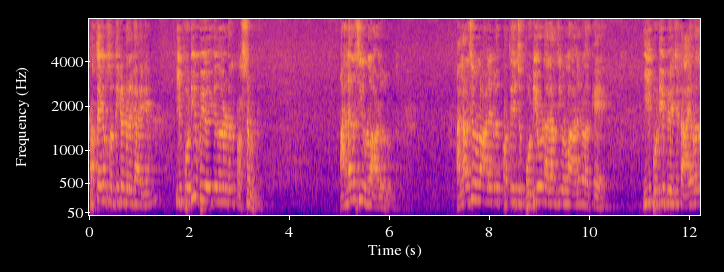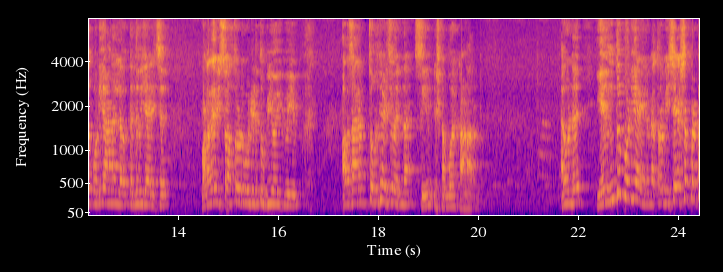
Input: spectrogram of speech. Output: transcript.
പ്രത്യേകം ശ്രദ്ധിക്കേണ്ട ഒരു കാര്യം ഈ പൊടി ഉപയോഗിക്കുന്നവരുടെ ഒരു പ്രശ്നമുണ്ട്. അലർജിയുള്ള ആളുകളുണ്ട്. അലർജിയുള്ള ആളുകൾ പ്രത്യേകിച്ച് പൊടിയോട് അലർജിയുള്ള ആളുകളൊക്കെ ഈ പൊടി ഉപയോഗിച്ചിട്ട് ആയുർവേദ പൊടിയാണല്ലോ എന്ന് വിചാരിച്ച് വളരെ വിശ്വാസത്തോട് കൂടി എടുത്ത് ഉപയോഗിക്കുകയും അവസാനം ചൊറിഞ്ഞടിച്ച് വരുന്ന സീൻ ഇഷ്ടംപോലെ കാണാറുണ്ട്. അതുകൊണ്ട് എന്ത് പൊടിയായാലും എത്ര വിശേഷപ്പെട്ട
